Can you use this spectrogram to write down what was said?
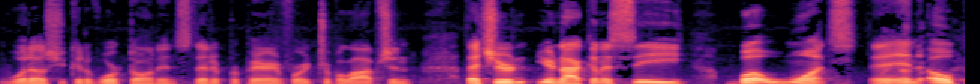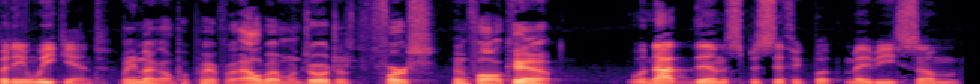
what else you could have worked on instead of preparing for a triple option that you're you're not going to see but once in, in opening weekend. I mean, you're not going to prepare for Alabama and Georgia first in fall camp. Well, not them specific, but maybe some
